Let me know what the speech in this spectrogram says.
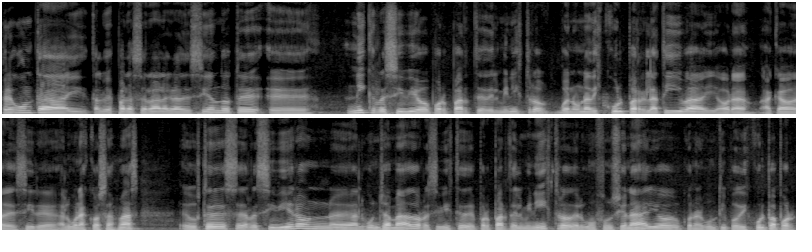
Pregunta, y tal vez para cerrar agradeciéndote, eh, Nick recibió por parte del ministro, bueno, una disculpa relativa y ahora acaba de decir eh, algunas cosas más. Eh, ¿Ustedes eh, recibieron eh, algún llamado, recibiste de, por parte del ministro, de algún funcionario, con algún tipo de disculpa? por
